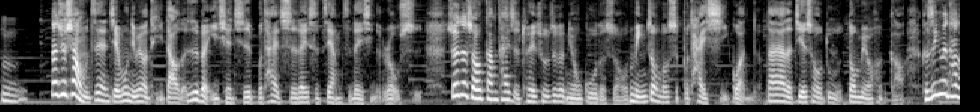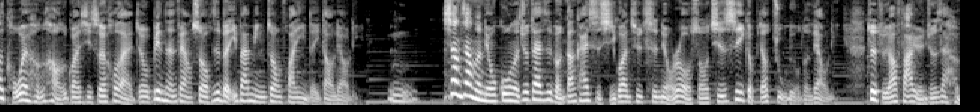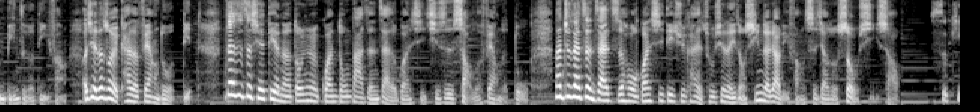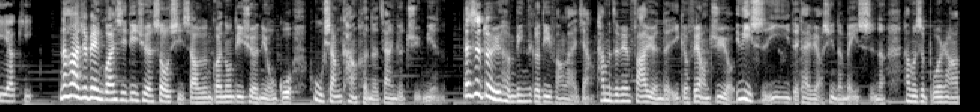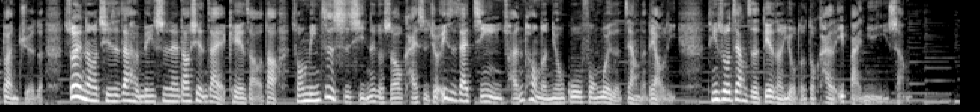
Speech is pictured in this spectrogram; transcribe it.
嗯，那就像我们之前节目里面有提到的，日本以前其实不太吃类似这样子类型的肉食，所以那时候刚开始推出这个牛锅的时候，民众都是不太习惯的，大家的接受度都没有很高。可是因为它的口味很好的关系，所以后来就变成非常受日本一般民众欢迎的一道料理。嗯。像这样的牛锅呢，就在日本刚开始习惯去吃牛肉的时候，其实是一个比较主流的料理。最主要发源就是在横滨这个地方，而且那时候也开了非常多的店。但是这些店呢，都因为关东大震灾的关系，其实少了非常的多。那就在震灾之后，关西地区开始出现了一种新的料理方式，叫做寿喜烧 （Sukiyaki）。那后来就变关西地区的寿喜烧跟关东地区的牛锅互相抗衡的这样一个局面了。但是对于横滨这个地方来讲，他们这边发源的一个非常具有历史意义的代表性的美食呢，他们是不会让它断绝的。所以呢，其实，在横滨市内到现在也可以找得到，从明治时期那个时候开始就一直在经营传统的牛锅风味的这样的料理。听说这样子的店呢，有的都开了一百年以上。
